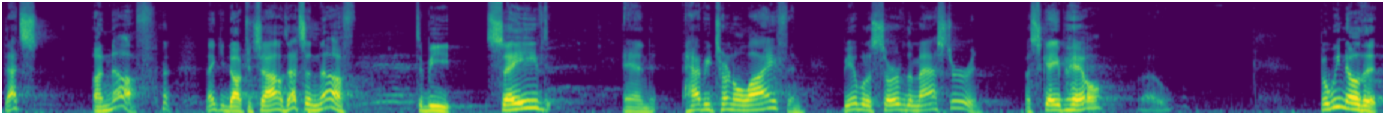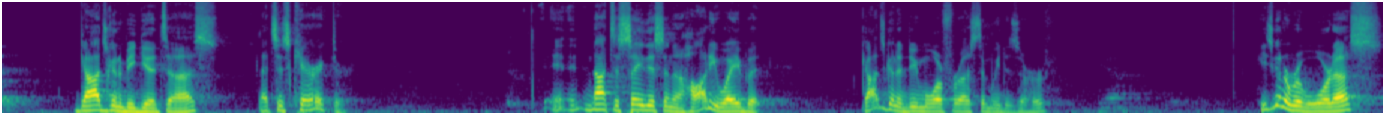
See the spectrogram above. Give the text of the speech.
that's enough. Thank you, Dr. Childs. That's enough to be saved and have eternal life and be able to serve the Master and escape hell. Uh, but we know that God's going to be good to us. That's His character. And not to say this in a haughty way, but God's going to do more for us than we deserve. He's going to reward us.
